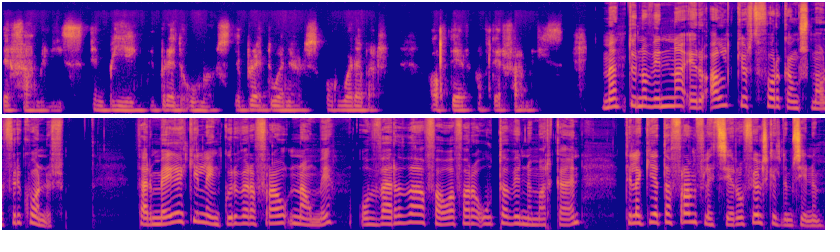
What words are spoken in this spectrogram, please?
their families and being the bread owners, the breadwinners or whatever of their, of their families. Mentun og vinna eru algjört forgangsmál fyrir konur. Er meg ekki lengur vera frá námi og verða að fá að fara út á vinnumarkaðin til að geta framfleitt sér og fjölskyldum sínum.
